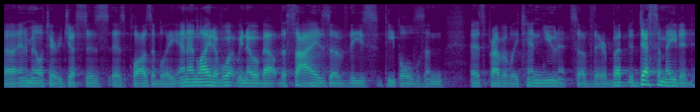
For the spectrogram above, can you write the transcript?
uh, in a military, just as, as plausibly. And in light of what we know about the size of these peoples, and it's probably 10 units of there. But decimated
